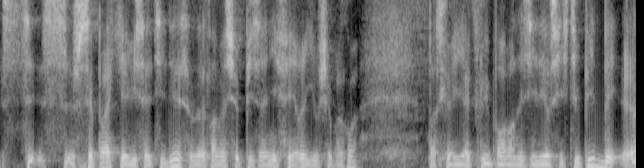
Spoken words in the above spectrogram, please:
c'est- c'est- je sais pas qui a eu cette idée, ça doit être un monsieur Pisani-Ferry ou je sais pas quoi, parce qu'il y a que lui pour avoir des idées aussi stupides. Mais euh,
